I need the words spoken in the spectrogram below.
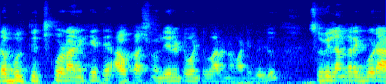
డబ్బులు తెచ్చుకోవడానికి అయితే అవకాశం లేనటువంటి వారు అన్నమాట వీళ్ళు. సో వీళ్ళందరికీ కూడా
